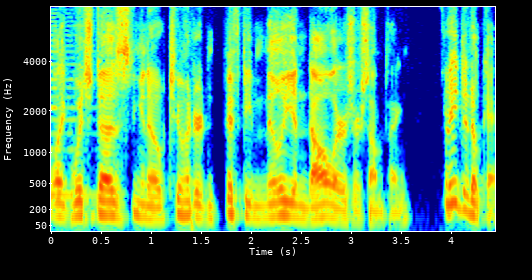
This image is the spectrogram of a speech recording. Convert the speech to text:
Like which does, you know, 250 million dollars or something. So he did okay.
